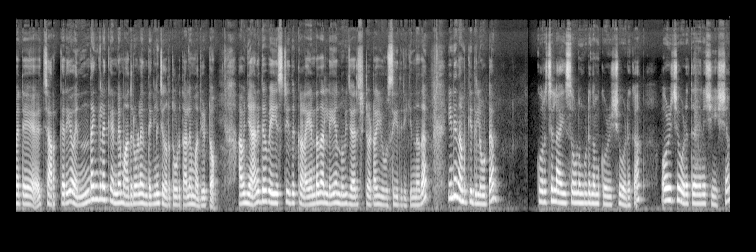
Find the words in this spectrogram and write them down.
മറ്റേ ശർക്കരയോ എന്തെങ്കിലുമൊക്കെ ഉണ്ടെങ്കിൽ മധുരമുള്ള എന്തെങ്കിലും ചേർത്ത് കൊടുത്താലും മതി കേട്ടോ. അപ്പോൾ ഞാനിത് വേസ്റ്റ് ചെയ്ത് കളയേണ്ടതല്ലേ എന്ന് വിചാരിച്ചിട്ട് കേട്ടോ യൂസ് ചെയ്തിരിക്കുന്നത്. ഇനി നമുക്കിതിലോട്ട് കുറച്ച് ലൈസോളും കൂടി നമുക്ക് ഒഴിച്ചു കൊടുക്കാം. ഒഴിച്ചു കൊടുത്തതിന് ശേഷം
